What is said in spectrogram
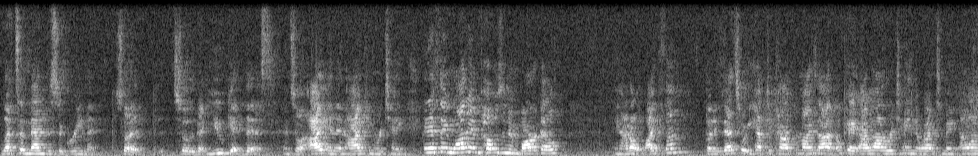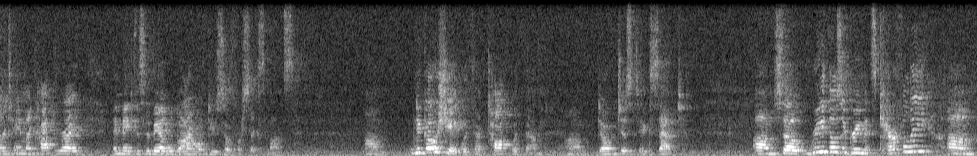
let's amend this agreement so that, so that you get this. And so I, and then I can retain. And if they want to impose an embargo, and I don't like them, but if that's what you have to compromise on, okay, I want to retain the right to make, I want to retain my copyright and make this available, but I won't do so for six months. Um, negotiate with them, talk with them. Um, don't just accept. Um, so read those agreements carefully. Um,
